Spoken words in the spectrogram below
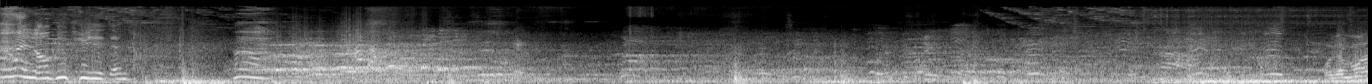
Ah, j'en peux plus, les dames. Regarde-moi.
